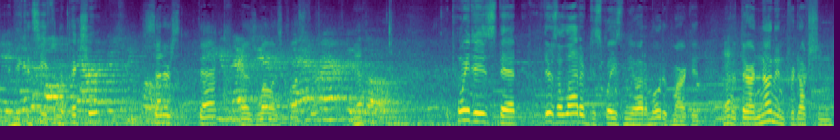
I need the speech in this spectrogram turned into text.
And you can see from the picture, center stack as well as cluster. Yeah. The point is that there's a lot of displays in the automotive market, Yeah. but there are none in production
